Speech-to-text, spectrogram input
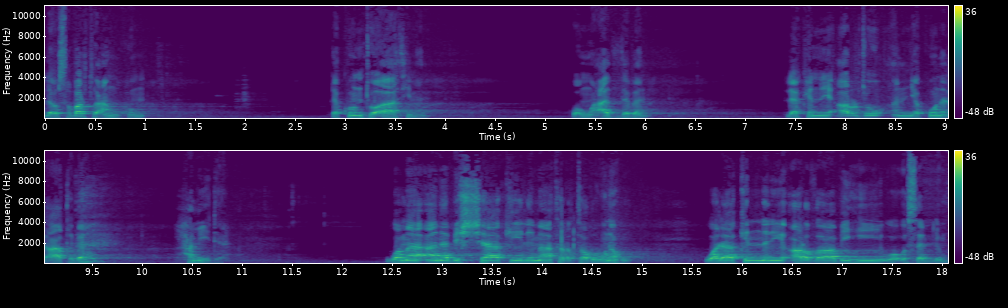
لو صبرت عنكم لكنت آثما ومعذبا لكني أرجو أن يكون العاقبة حميدة. وما أنا بالشاكي لما ترتضونه ولكنني أرضى به وأسلم.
